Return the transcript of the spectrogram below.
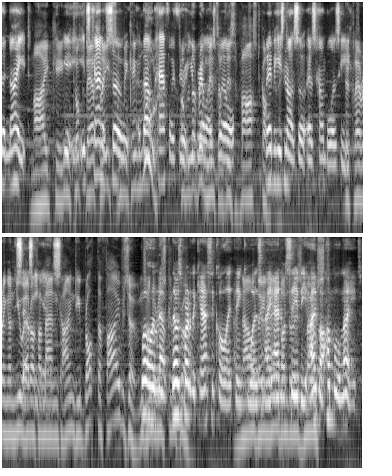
The knight, My king i- took it's their kind of place so and became about ruler halfway through over it you the realize, remnants of well, this vast maybe he's not so as humble as he Declaring a new era for is. mankind, he brought the five zones Well, under and his that, that was part of the casting call. I think was I had him say the "I'm a humble knight,"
